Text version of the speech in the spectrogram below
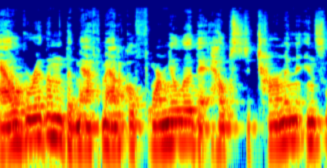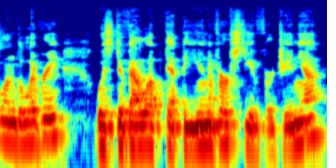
algorithm, the mathematical formula that helps determine insulin delivery, was developed at the University of Virginia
